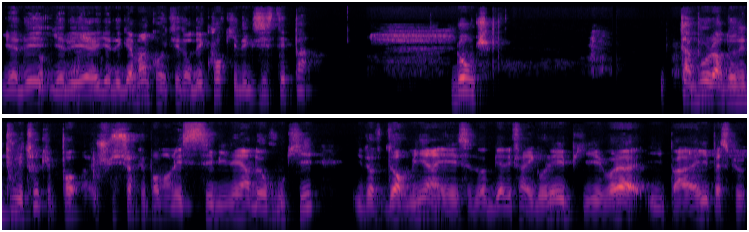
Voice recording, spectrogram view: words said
Il y, a des, gamins qui ont été dans des cours qui n'existaient pas. Donc, t'as beau leur donner tous les trucs, je suis sûr que pendant les séminaires de rookies, ils doivent dormir et ça doit bien les faire rigoler. Et puis voilà, ils parlent parce que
